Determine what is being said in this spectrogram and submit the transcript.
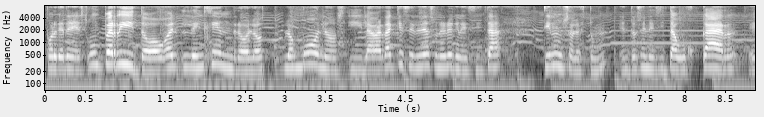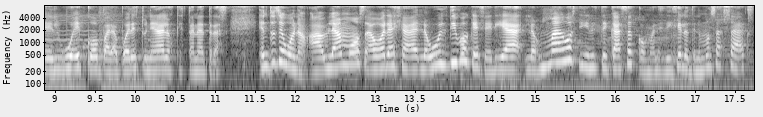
Porque tenés un perrito, el engendro, los, los monos. Y la verdad que Selena es un héroe que necesita tiene un solo stun, entonces necesita buscar el hueco para poder stunear a los que están atrás. Entonces, bueno, hablamos ahora ya lo último que sería los magos y en este caso, como les dije, lo tenemos a Sax,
